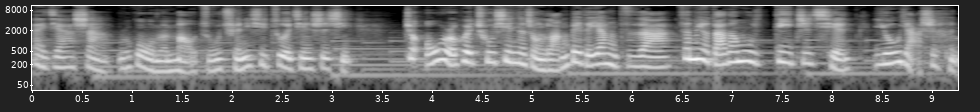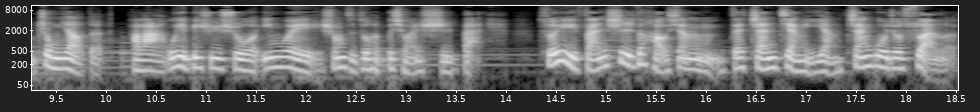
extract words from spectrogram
再加上，如果我们卯足全力去做一件事情，就偶尔会出现那种狼狈的样子啊。在没有达到目的之前，优雅是很重要的。好啦，我也必须说，因为双子座很不喜欢失败，所以凡事都好像在沾酱一样，沾过就算了。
